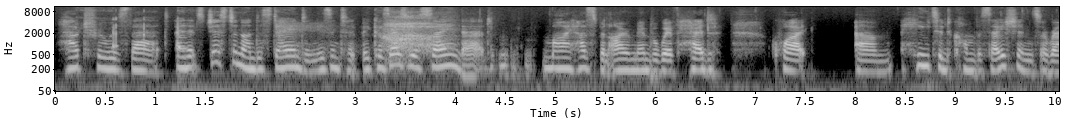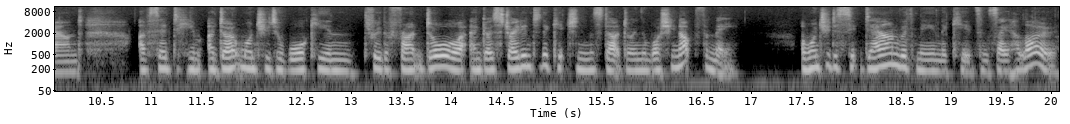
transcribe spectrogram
how true is that? And it's just an understanding, isn't it? Because as you're saying that, my husband, I remember we've had quite um, heated conversations around. I've said to him, I don't want you to walk in through the front door and go straight into the kitchen and start doing the washing up for me. I want you to sit down with me and the kids and say hello.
